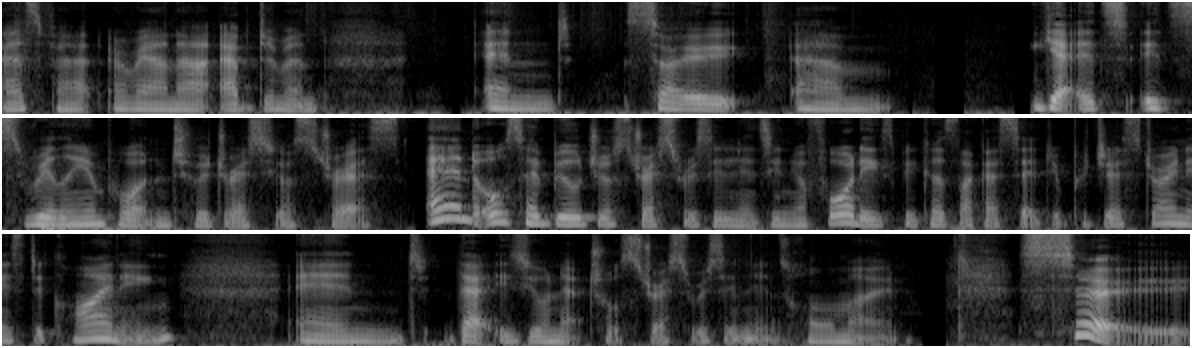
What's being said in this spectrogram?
as fat around our abdomen. And so um, yeah it's it's really important to address your stress and also build your stress resilience in your 40s because like i said your progesterone is declining and that is your natural stress resilience hormone. So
